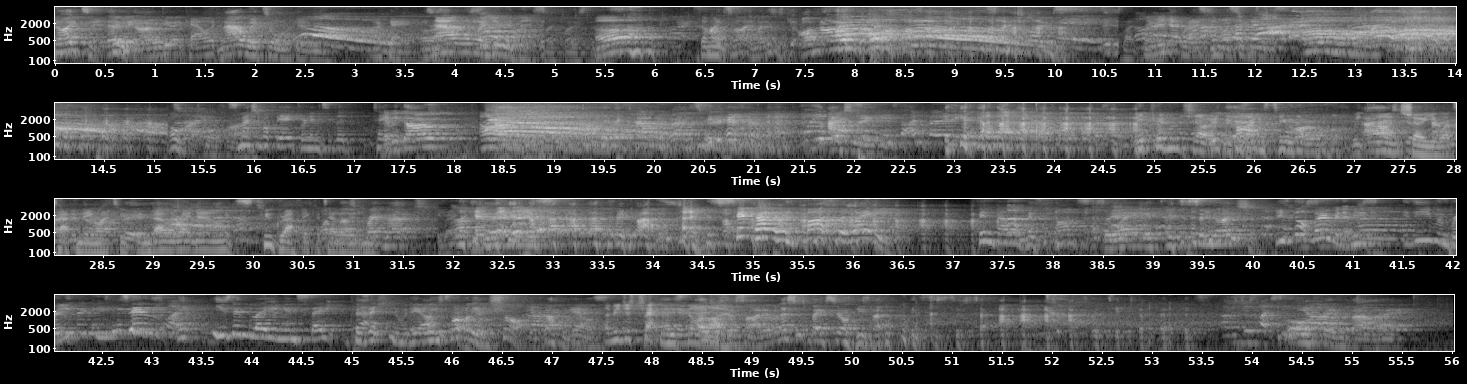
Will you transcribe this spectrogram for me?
ignite it. There Do we it, go. do it, coward. Now we're talking. Whoa! Okay, all right. Now what do I do with this? So close to this. Oh, I'm Someone, excited, man. This is good. Oh no! Oh, oh, so close. it's like Here we go. Brad What's, what's Johnson. happening? Oh, Much more fun. smash him off the apron into the Here table. we go. Oh, The cameraman too. What Actually- you're is that I'm burning. They couldn't show it because it was too horrible. we uh, can't actually show you what's happening right to thing. Finn Balor right now. It's too graphic for Well, that's a great match. Look at there is. Finn Balor has passed away. Finn Balor has passed away. It's a simulation. He's not moving him. He's is he even breathing? He's in, like he's in laying in state position with the Well, arms. he's probably in shock, if nothing Yeah. else. Let me just check if he's still alive. decided, well, let's just make sure he's not. Just, it's ridiculous. I was just like CPR Finn off the top Balor.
